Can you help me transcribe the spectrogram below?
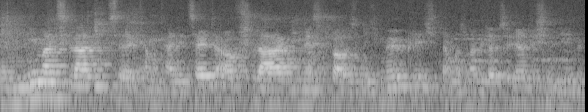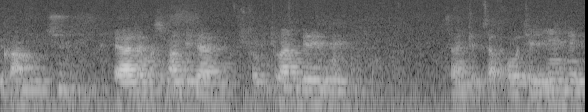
im Niemandsland äh, kann man keine Zelte aufschlagen, Nestbau ist nicht möglich, da muss man wieder zur irdischen Liebe kommen. Ja, da muss man wieder Strukturen bilden. Dann gibt es auch rote Linien,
